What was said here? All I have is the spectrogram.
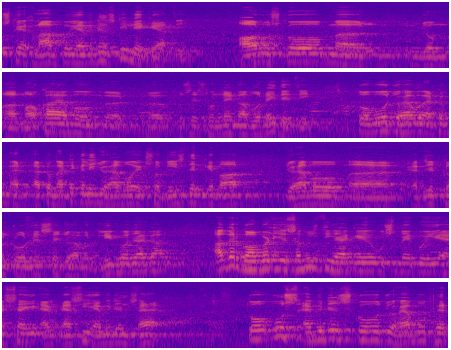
उसके ख़िलाफ़ कोई एविडेंस नहीं लेके आती और उसको जो मौका है वो उसे सुनने का वो नहीं देती तो वो जो है वो ऑटोमेटिकली जो है वो 120 दिन के बाद जो है वो एग्ज़िट कंट्रोल लिस्ट से जो है वो डिलीट हो जाएगा। अगर गवर्नमेंट ये समझती है कि उसमें कोई ऐसा ही, ऐसी एविडेंस है तो उस एविडेंस को जो है वो फिर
